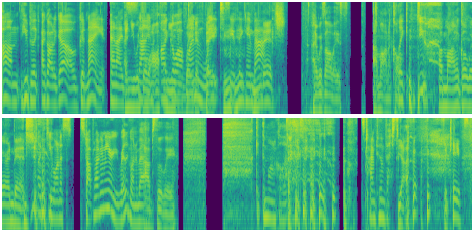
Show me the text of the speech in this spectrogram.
um, he'd be like, "I gotta go, good night," and I'd and you would go sign, off I'd and go offline wait and they, wait to see if they Mhm, came back. Bitch. I was always a monocle. Like, do you a monocle wearing bitch. like, do you want to stop talking to me, or are you really going to bed? Absolutely. Get the monocle out. it's time to investigate. Yeah. it's a case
